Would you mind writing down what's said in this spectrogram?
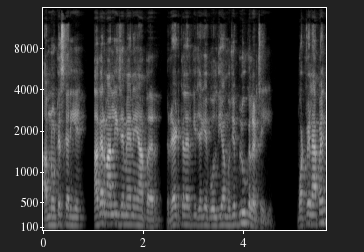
अब नोटिस करिए। अगर मान लीजिए मैंने यहाँ पर रेड कलर की जगह बोल दिया, मुझे ब्लू कलर चाहिए। वॉट विल हैपन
